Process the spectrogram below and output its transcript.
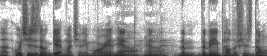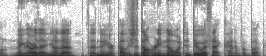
uh, which you just don't get much anymore. And no, and, no. and the the main publishers don't, or the you know the the New York publishers don't really know what to do with that kind of a book.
